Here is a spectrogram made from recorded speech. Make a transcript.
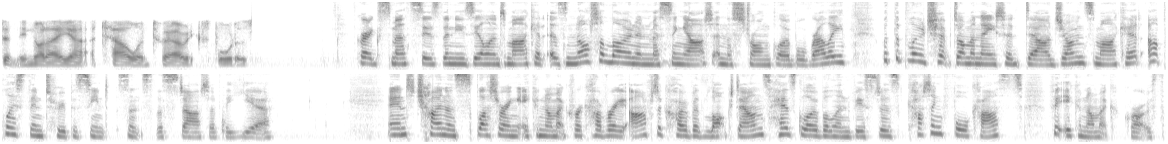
certainly not a, uh, a tailwind to our exporters. Greg Smith says the New Zealand market is not alone in missing out in the strong global rally, with the blue chip dominated Dow Jones market up less than 2% since the start of the year. And China's spluttering economic recovery after COVID lockdowns has global investors cutting forecasts for economic growth.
